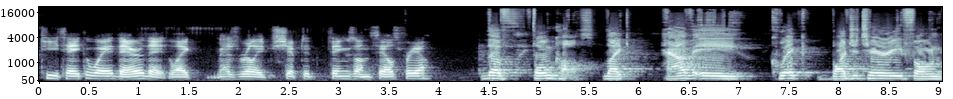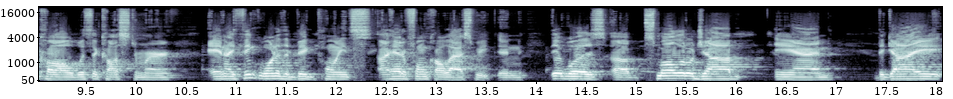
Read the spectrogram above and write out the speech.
key takeaway there that like has really shifted things on sales for you? the phone calls. Like have a quick budgetary phone call with a customer. And i think one of the big points i had a phone call last week and it was a small little job and the guy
